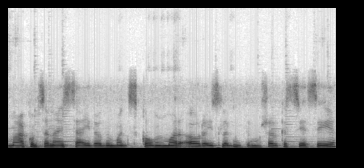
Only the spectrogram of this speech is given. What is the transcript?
معاكم سناء السعيد عضو مجلس قوم المرأة ورئيس لجنة المشاركة السياسية.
